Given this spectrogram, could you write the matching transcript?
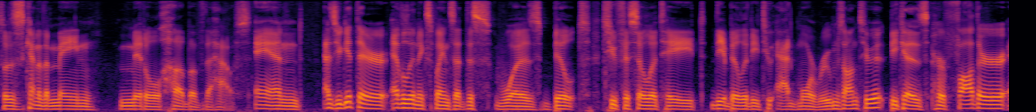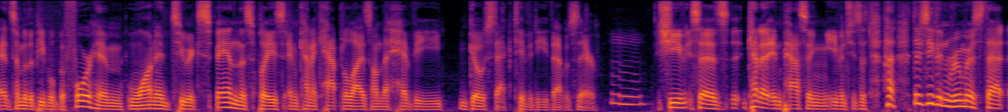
So this is kind of the main middle hub of the house. And as you get there, Evelyn explains that this was built to facilitate the ability to add more rooms onto it because her father and some of the people before him wanted to expand this place and kind of capitalize on the heavy ghost activity that was there. Hmm. She says, kind of in passing, even she says, huh, "There's even rumors that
